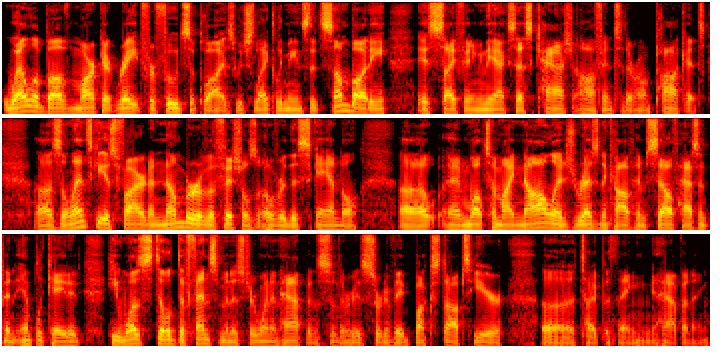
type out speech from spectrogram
well above market rate for food supplies, which likely means that somebody is siphoning the excess cash off into their own pockets. Uh, Zelensky has fired a number of officials over this scandal, uh, and while to my knowledge, Reznikov himself hasn't been implicated. He was still defense minister when it happens, so there is sort of a buck stops here uh, type of thing happening.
